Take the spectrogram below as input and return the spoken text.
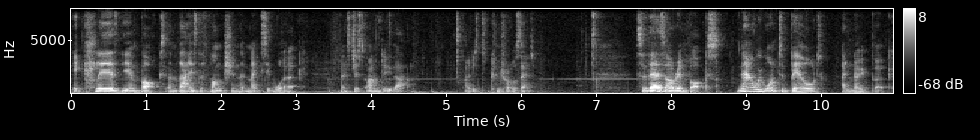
it clears the inbox and that is the function that makes it work. Let's just undo that. I just control Z. So there's our inbox. Now we want to build a notebook.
